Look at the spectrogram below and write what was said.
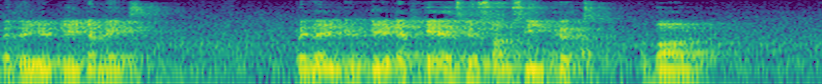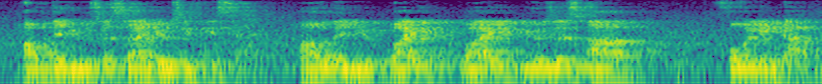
whether your data makes, whether your data tells you some secrets about how the users are using this app, how the why why users are falling down.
